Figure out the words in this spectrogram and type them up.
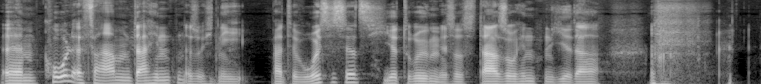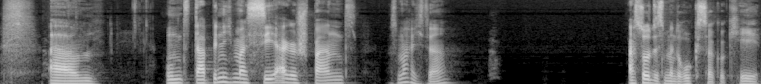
ähm, Kohlefarm da hinten. Also, nee, warte, wo ist es jetzt? Hier drüben ist es. Da so hinten, hier, da. ähm, und da bin ich mal sehr gespannt. Was mache ich da? Ach so, das ist mein Rucksack, okay.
